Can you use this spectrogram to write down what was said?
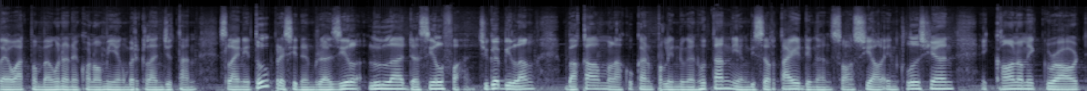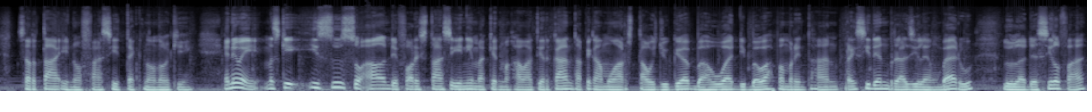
lewat pembangunan ekonomi yang berkelanjutan. Selain itu, Presiden Brazil Lula da Silva juga bilang bakal melakukan perlindungan hutan yang disertai dengan social inclusion, economic growth, serta inovasi teknologi. Anyway, meski isu soal deforestasi ini makin mengkhawatirkan, tapi kamu harus tahu juga bahwa di bawah pemerintahan Presiden Brazil yang baru, Lula da Silva,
